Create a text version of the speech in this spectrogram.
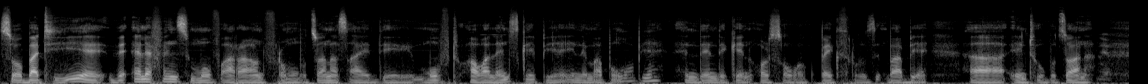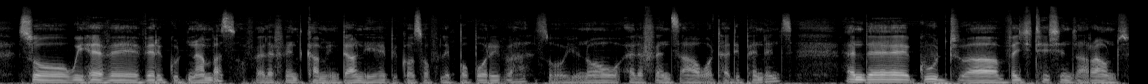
So, but here the elephants move around from Botswana side. They move to our landscape here in the Mapungubwe, and then they can also walk back through Zimbabwe uh, into Botswana. Yeah. So we have a very good numbers of elephant coming down here because of Limpopo River. So you know elephants are water dependent, and uh, good uh, vegetation around.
